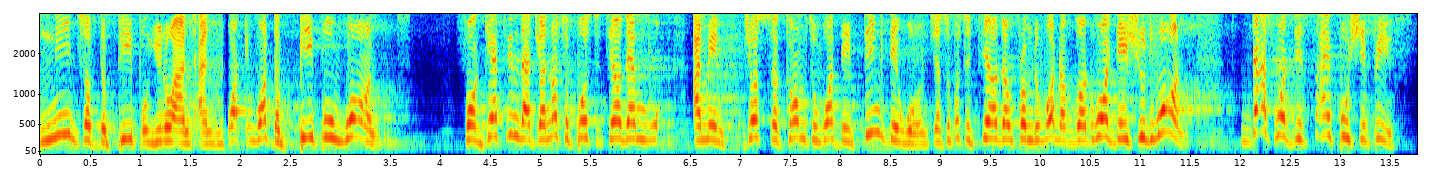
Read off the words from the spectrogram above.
needs of the people, you know, and, and what, what the people want. Forgetting that you're not supposed to tell them, I mean, just succumb to what they think they want. You're supposed to tell them from the Word of God what they should want. That's what discipleship is.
